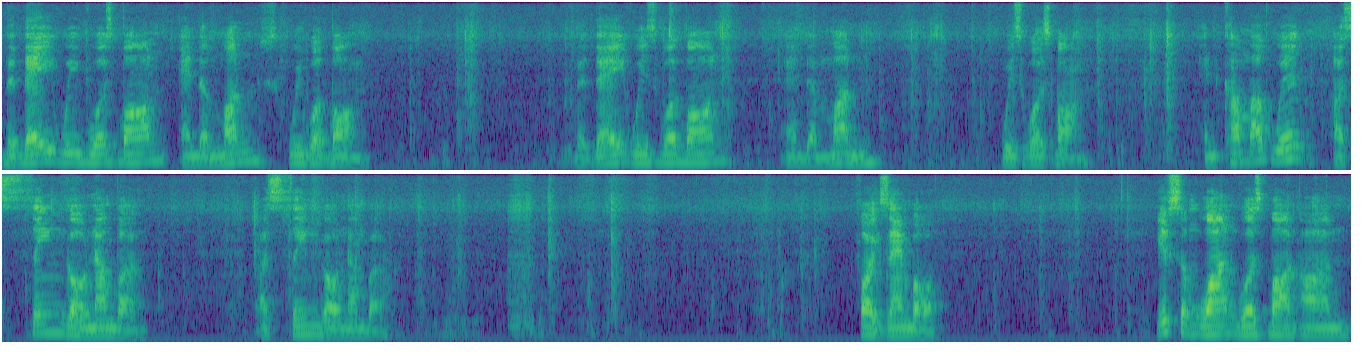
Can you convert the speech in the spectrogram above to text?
the day we was born and the month we were born. The day we were born and the month we was born and come up with a single number. A single number. For example if someone was born on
